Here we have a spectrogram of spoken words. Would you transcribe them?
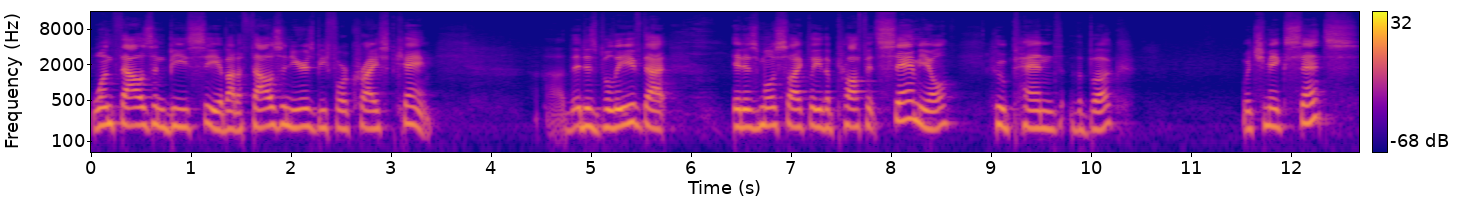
1000 BC, about a thousand years before Christ came. Uh, it is believed that it is most likely the prophet Samuel who penned the book, which makes sense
